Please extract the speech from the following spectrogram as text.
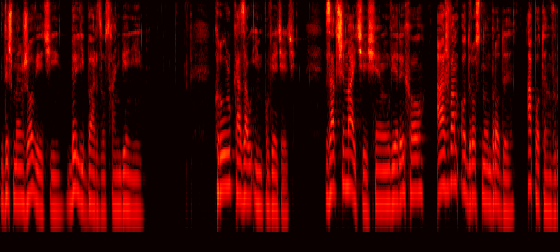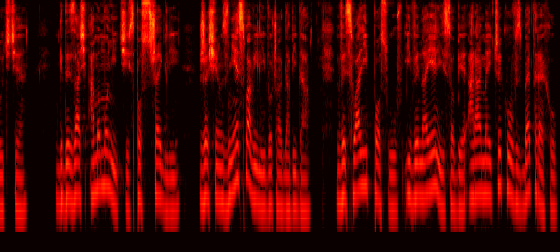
gdyż mężowie ci byli bardzo zhańbieni. Król kazał im powiedzieć: Zatrzymajcie się, Wierycho, aż wam odrosną brody, a potem wróćcie. Gdy zaś Ammonici spostrzegli, że się zniesławili w oczach Dawida, wysłali posłów i wynajęli sobie Aramejczyków z Betrechub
